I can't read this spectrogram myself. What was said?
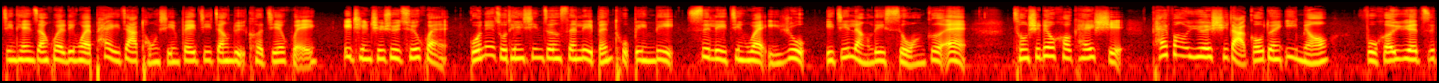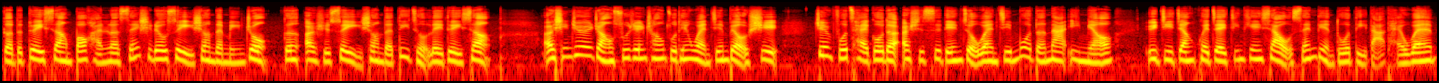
今天将会另外派一架同行飞机将旅客接回。疫情持续趋缓，国内昨天新增三例本土病例，四例境外移入，以及两例死亡个案。从十六号开始开放预约施打高端疫苗，符合预约资格的对象包含了三十六岁以上的民众跟二十岁以上的第九类对象。而行政院长苏贞昌昨天晚间表示，政府采购的二十四点九万剂莫德纳疫苗，预计将会在今天下午三点多抵达台湾。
